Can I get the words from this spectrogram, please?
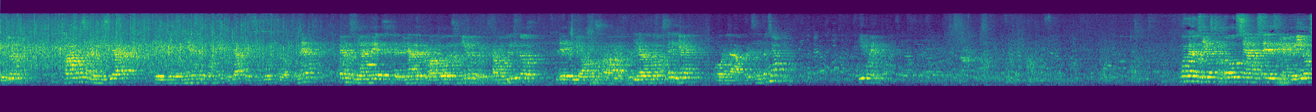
2021. Vamos a iniciar en este momento ya el concurso de bastonera, pero si antes de terminar de probar todo el sonido, porque estamos listos, les vamos a retirar una mascarilla por la presentación. Y bueno, Muy buenos días a todos, sean ustedes bienvenidos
